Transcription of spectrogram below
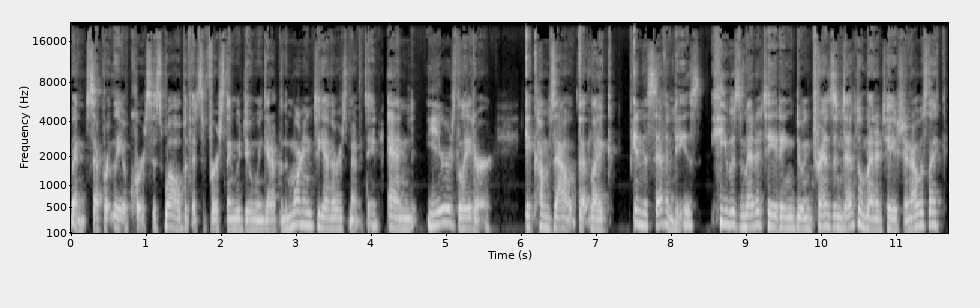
and separately, of course, as well. But that's the first thing we do when we get up in the morning together is meditate. And years later, it comes out that like in the 70s, he was meditating, doing transcendental meditation. I was like,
